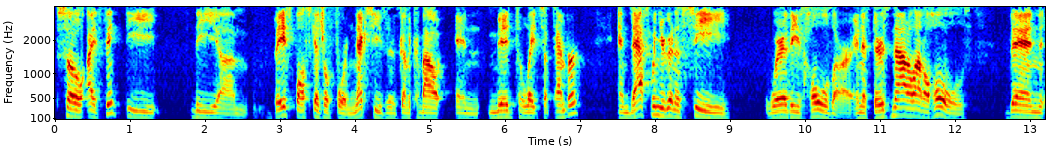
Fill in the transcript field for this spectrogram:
So I think the the um, baseball schedule for next season is going to come out in mid to late September, and that's when you're going to see where these holes are. And if there's not a lot of holes, then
